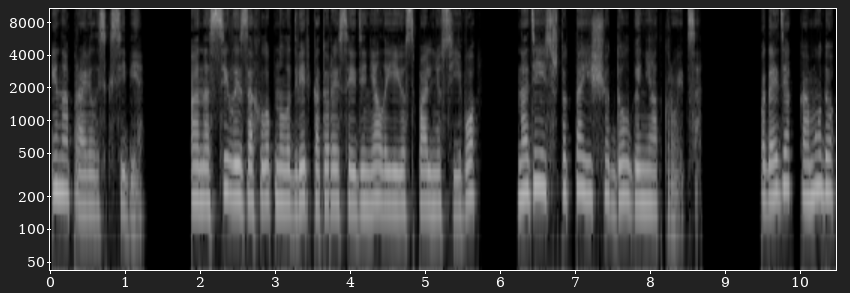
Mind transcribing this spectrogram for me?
и направилась к себе. Она с силой захлопнула дверь, которая соединяла ее спальню с его, надеясь, что та еще долго не откроется. Подойдя к комоду,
